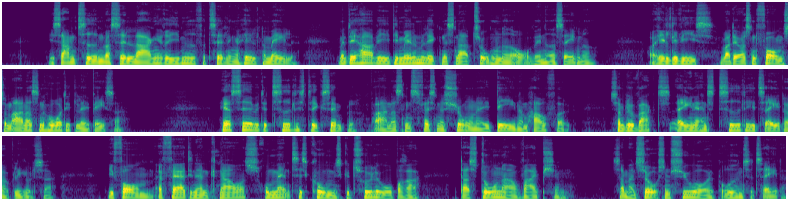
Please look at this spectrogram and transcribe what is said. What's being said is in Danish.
I samtiden var selv lange rimede fortællinger helt normale, men det har vi i de mellemliggende snart 200 år vendet os af med. Og heldigvis var det også en form, som Andersen hurtigt lagde bag sig. Her ser vi det tidligste eksempel på Andersens fascination af ideen om havfolk, som blev vagt af en af hans tidlige teateroplevelser, i form af Ferdinand Knauers romantisk-komiske trylleopera der Donau-Weibchen, som han så som syvårig på Odense Teater.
